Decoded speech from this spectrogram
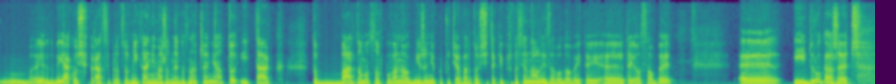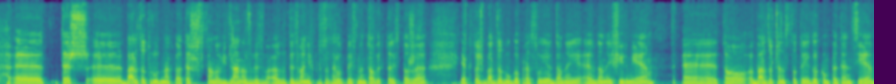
mm, jak gdyby jakość pracy pracownika nie ma żadnego znaczenia, to i tak to bardzo mocno wpływa na obniżenie poczucia wartości takiej profesjonalnej, zawodowej tej, e, tej osoby. E, I druga rzecz, e, też bardzo trudna, która też stanowi dla nas wyzwanie w procesach replacementowych, to jest to, że jak ktoś bardzo długo pracuje w danej, w danej firmie, to bardzo często te jego kompetencje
